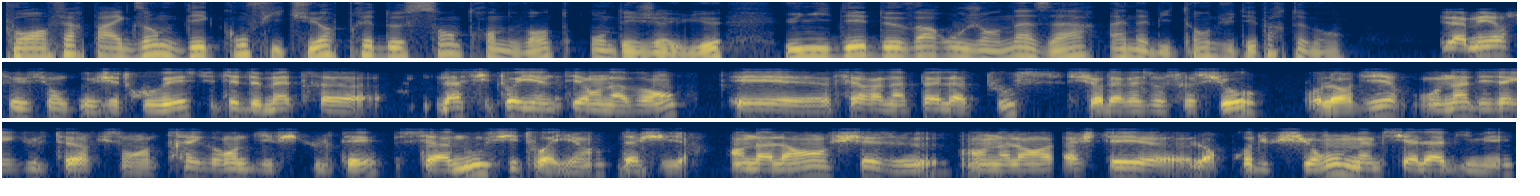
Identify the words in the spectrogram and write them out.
pour en faire par exemple des confitures. Près de 130 ventes ont déjà eu lieu. Une idée de Varoujan Nazar, un habitant du département. La meilleure solution que j'ai trouvée, c'était de mettre euh, la citoyenneté en avant et euh, faire un appel à tous sur les réseaux sociaux pour leur dire on a des agriculteurs qui sont en très grande difficulté. C'est à nous, citoyens, d'agir en allant chez eux, en allant acheter euh, leur production, même si elle est abîmée.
